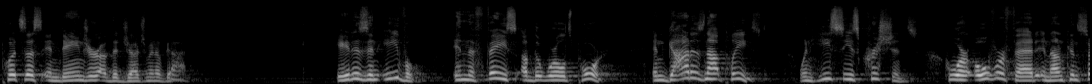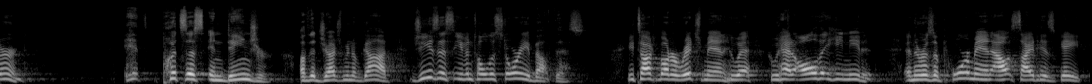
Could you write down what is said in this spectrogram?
puts us in danger of the judgment of God. It is an evil in the face of the world's poor. And God is not pleased when he sees Christians who are overfed and unconcerned. It puts us in danger of the judgment of God. Jesus even told a story about this. He talked about a rich man who had, who had all that he needed, and there was a poor man outside his gate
